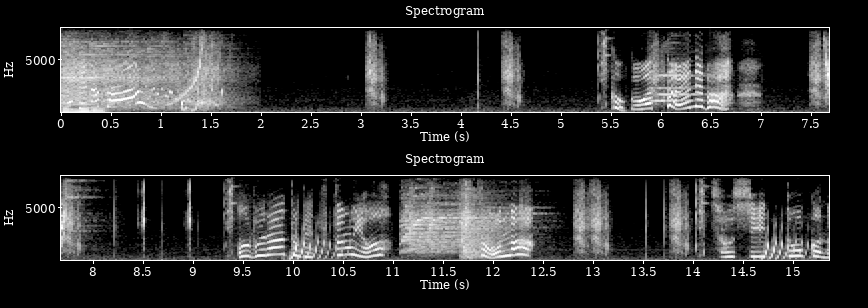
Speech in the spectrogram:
なり吹っ飛んでるここは耐えねばオブラートで包むよそんな調子どうかな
